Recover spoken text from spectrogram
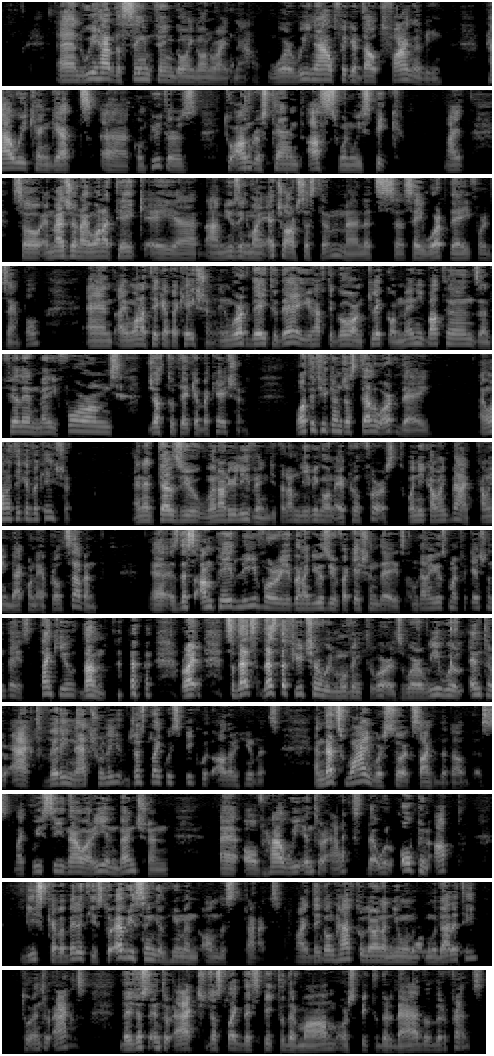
And we have the same thing going on right now, where we now figured out finally how we can get uh, computers to understand us when we speak, right? So imagine I want to take a, uh, I'm using my HR system, uh, let's uh, say Workday, for example, and I want to take a vacation. In Workday today, you have to go and click on many buttons and fill in many forms just to take a vacation. What if you can just tell Workday, I want to take a vacation? And it tells you, when are you leaving? You tell, I'm leaving on April 1st. When are you coming back? Coming back on April 7th. Uh, is this unpaid leave or are you going to use your vacation days? I'm going to use my vacation days. Thank you. Done. Right? So that's that's the future we're moving towards where we will interact very naturally just like we speak with other humans. And that's why we're so excited about this. Like we see now a reinvention uh, of how we interact that will open up these capabilities to every single human on this planet right? They don't have to learn a new modality to interact. They just interact just like they speak to their mom or speak to their dad or their friends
